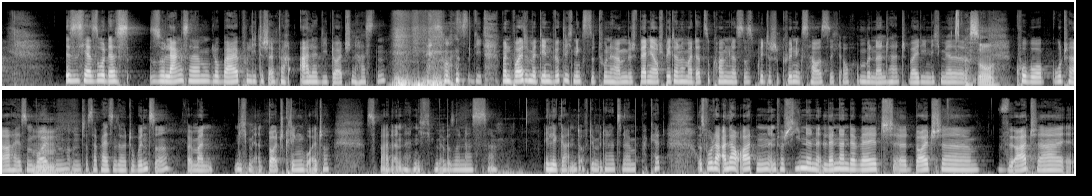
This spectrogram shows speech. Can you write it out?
ist es ja so, dass so langsam globalpolitisch einfach alle die Deutschen hassten. Also die, man wollte mit denen wirklich nichts zu tun haben. Wir werden ja auch später nochmal dazu kommen, dass das britische Königshaus sich auch umbenannt hat, weil die nicht mehr so. Coburg Gotha heißen mhm. wollten. Und deshalb heißen sie heute Windsor, weil man nicht mehr deutsch klingen wollte. Es war dann nicht mehr besonders äh, elegant auf dem internationalen Parkett. Es wurde aller Orten in verschiedenen Ländern der Welt äh, deutsche Wörter äh,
